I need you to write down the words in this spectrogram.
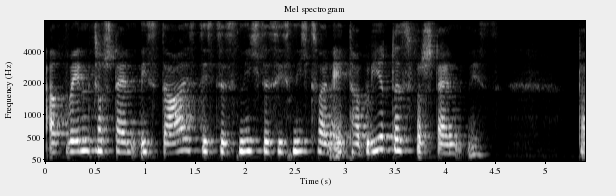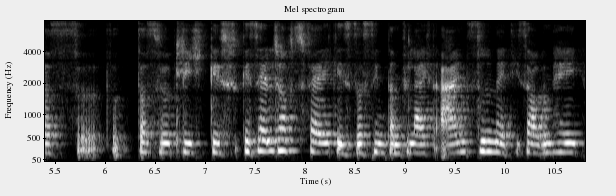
auch wenn Verständnis da ist, ist es nicht, es ist nicht so ein etabliertes Verständnis dass äh, das wirklich gesellschaftsfähig ist. Das sind dann vielleicht Einzelne, die sagen, hey,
